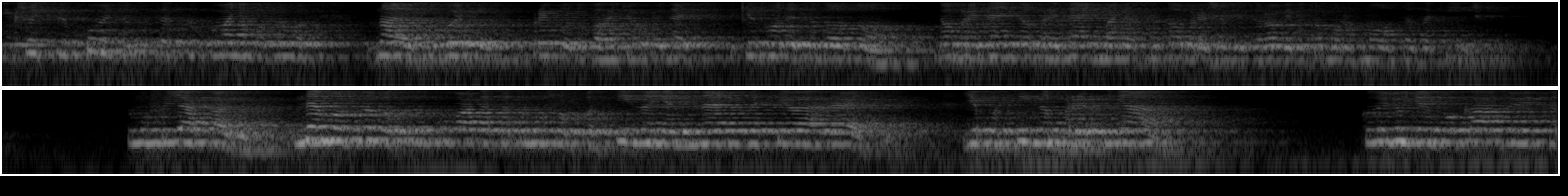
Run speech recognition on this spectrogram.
Якщо спілкуються, то це спілкування, можливо, знаю особисто з прикладу багатьох людей, які зводяться до одного. Добрий день, добрий день, в мене все добре, живі, здорові, на тому розмова все закінчилась. Тому що я кажу, неможливо спілкуватися, тому що постійно є ненависть і агресія, є постійна брехня. Коли людям показуються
